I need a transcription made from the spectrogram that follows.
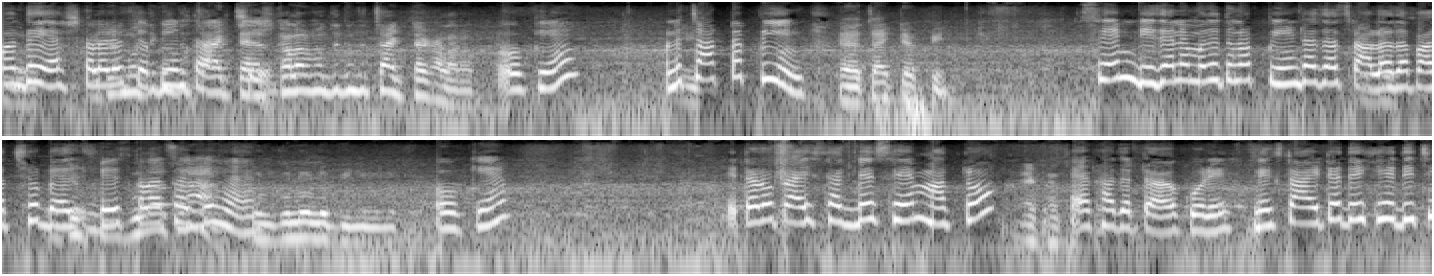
মধ্যে অ্যাশ কালারের একটা প্রিন্ট আছে। অ্যাশ কালার মধ্যে কিন্তু চারটা কালার আছে ওকে মানে চারটা প্রিন্ট হ্যাঁ চারটা প্রিন্ট সেম ডিজাইনের মধ্যে তোমরা প্রিন্টটা জাস্ট আলাদা পাচ্ছ। বেস কালার থাকবে হ্যাঁ। ফুলগুলো হলো ওকে এটারও প্রাইস থাকবে সেম মাত্র এক হাজার টাকা করে। নেক্সট আইটা দেখিয়ে দিচ্ছি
